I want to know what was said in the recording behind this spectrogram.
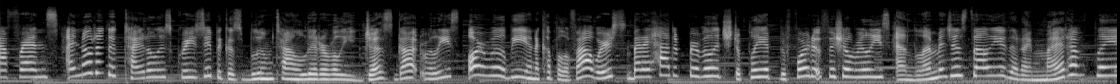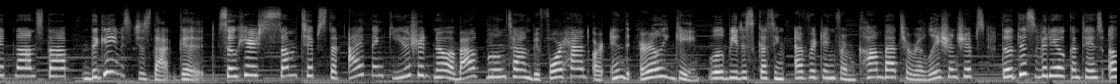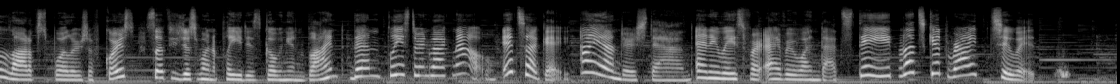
yeah, friends, I know that the title is crazy because Bloomtown literally just got released or will be in a couple of hours, but I had the privilege to play it before the official release, and let me just tell you that I might have played it nonstop. The game is just that good. So here's some tips that I think you should know about Bloomtown beforehand or in the early game. We'll be discussing everything from combat to relationships, though this video contains a lot of spoilers of course, so if you just want to play this going in blind, then please turn back now. It's okay, I understand. Anyways, for everyone that stayed, let's get right to it.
